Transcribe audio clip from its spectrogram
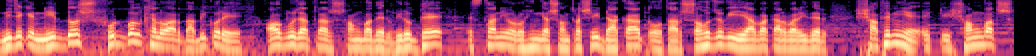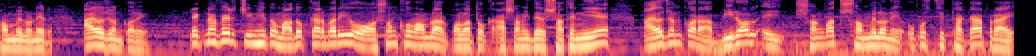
নিজেকে নির্দোষ ফুটবল খেলোয়াড় দাবি করে অগ্রযাত্রার সংবাদের বিরুদ্ধে স্থানীয় রোহিঙ্গা সন্ত্রাসী ডাকাত ও তার সহযোগী ইয়াবা কারবারিদের সাথে নিয়ে একটি সংবাদ সম্মেলনের আয়োজন করে। টেকনাফের চিহ্নিত মাদক কারবারি ও অসংখ্য মামলার পলাতক আসামিদের সাথে নিয়ে আয়োজন করা বিরল এই সংবাদ সম্মেলনে উপস্থিত থাকা প্রায়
